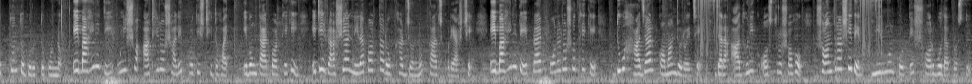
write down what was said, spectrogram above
অত্যন্ত গুরুত্বপূর্ণ। এই বাহিনীটি উনিশশো আঠেরো সালে প্রতিষ্ঠিত হয় এবং তারপর থেকেই এটি রাশিয়ার নিরাপত্তা রক্ষার জন্য কাজ করে আসছে। এই বাহিনীতে প্রায় পনেরোশো থেকে দু হাজার কমান্ডো রয়েছে, যারা আধুনিক অস্ত্রসহ সন্ত্রাসীদের নির্মূল করতে সর্বদা প্রস্তুত।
